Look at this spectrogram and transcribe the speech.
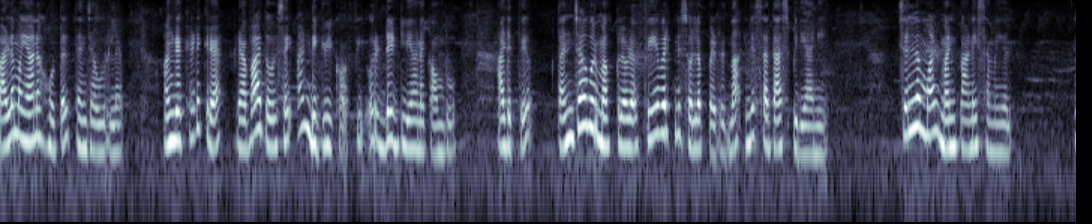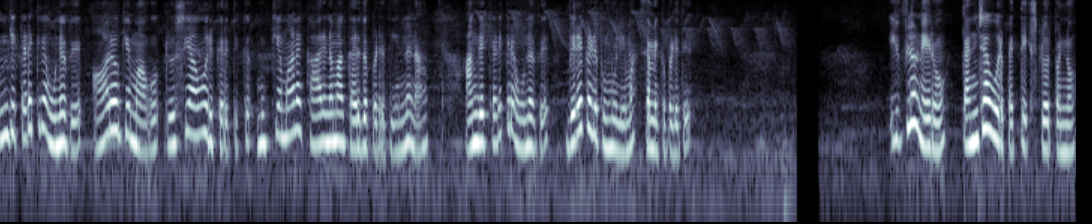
பழமையான ஹோட்டல் தஞ்சாவூரில். அங்கே கிடைக்கிற rava dosa and degree coffee ஒரு டெட்லியான காம்போ அடுத்து தஞ்சாவூர் மக்களோட ஃபேவரட்னு சொல்லப்படுறது தான் இந்த சதாஸ் பிரியாணி. செல்லம்மாள் மண்பானை சமையல். இங்கே கிடைக்கிற உணவு ஆரோக்கியமாகவும் ருசியாகவும் இருக்கிறதுக்கு முக்கியமான காரணமாக கருதப்படுறது என்னன்னா அங்கே கிடைக்கிற உணவு விறகடுப்பு மூலியமாக சமைக்கப்படுது. இவ்வளோ நேரம் தஞ்சாவூரை பற்றி எக்ஸ்ப்ளோர் பண்ணோம்.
